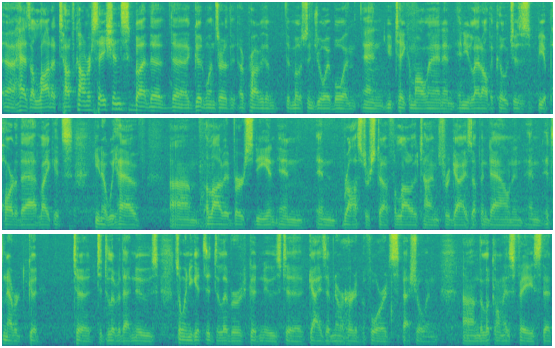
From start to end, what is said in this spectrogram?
uh, has a lot of tough conversations, but the, the good ones are, the, are probably the, the most enjoyable, and, and you take them all in, and, and you let all the coaches be a part of that. Like it's, you know, we have um, a lot of adversity and, and, and roster stuff a lot of the times for guys up and down, and, and it's never good to, to deliver that news. So when you get to deliver good news to guys that have never heard it before, it's special. And um, the look on his face that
